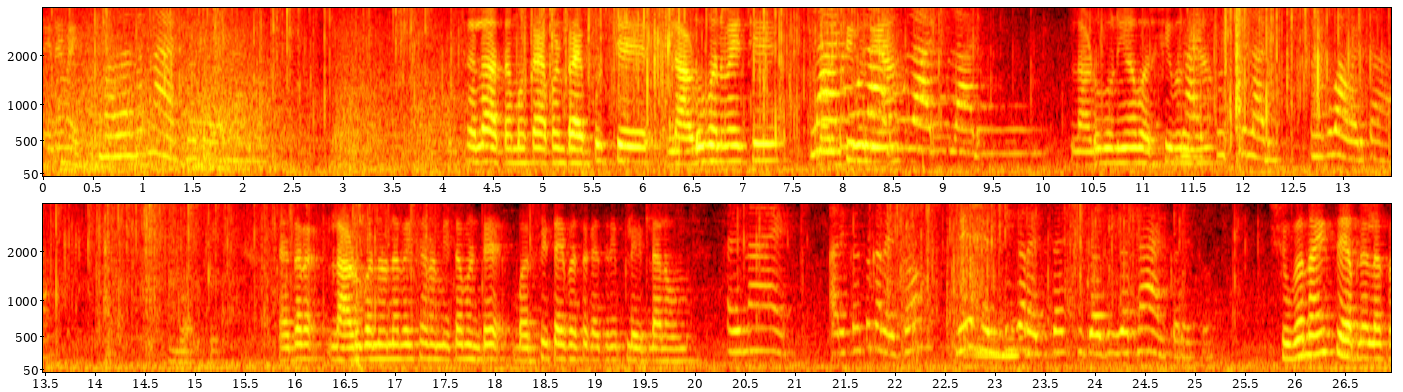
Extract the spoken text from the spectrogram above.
ते नाही माहिती. चला आता मग काय आपण ड्रायफ्रूटचे लाडू बनवायचे बर्फी बनवूया लाडू लाडू लाडू. लाडू बनवूया बर्फी बनवूया लाडू. आवडतात. नाहीतर लाडू बनवण्यापेक्षा ना मी तर म्हणते बर्फी टाईप असं काहीतरी प्लेटला लावून. अरे नाही. अरे कसं करायचं? जे हेल्दी करायचं त्यात शुगर बिगर नाही ऍड करायचं. शुगर नाहीच आहे आपल्याला क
